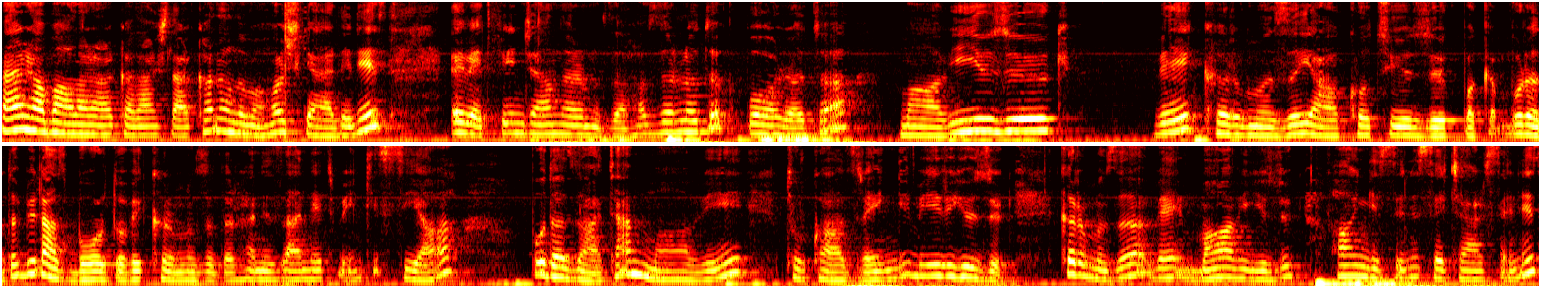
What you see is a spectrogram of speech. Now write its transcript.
Merhabalar arkadaşlar kanalıma hoş geldiniz. Evet fincanlarımızı hazırladık. Bu arada mavi yüzük ve kırmızı yakut yüzük. Bakın burada biraz bordo ve kırmızıdır. Hani zannetmeyin ki siyah. Bu da zaten mavi turkuaz rengi bir yüzük. Kırmızı ve mavi yüzük hangisini seçerseniz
